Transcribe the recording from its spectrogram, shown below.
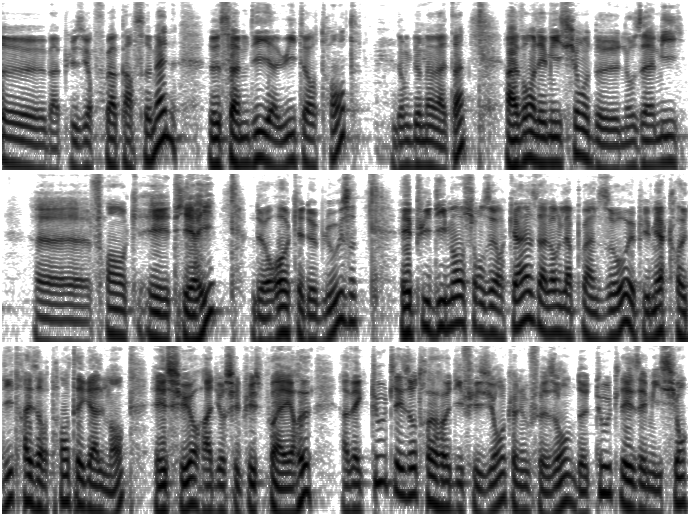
euh, bah, plusieurs fois par semaine, le samedi à 8h30, donc demain matin, avant l'émission de nos amis euh, Franck et Thierry, de rock et de blues. Et puis dimanche 11h15, la langue la pointe zoo. Et puis mercredi 13h30 également. Et sur radiosudplus.re avec toutes les autres rediffusions que nous faisons de toutes les émissions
